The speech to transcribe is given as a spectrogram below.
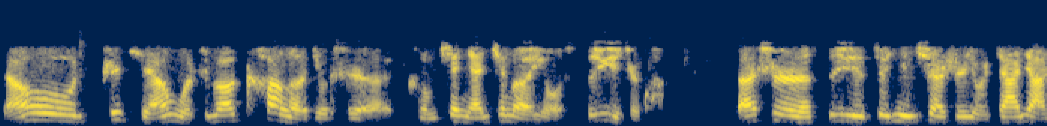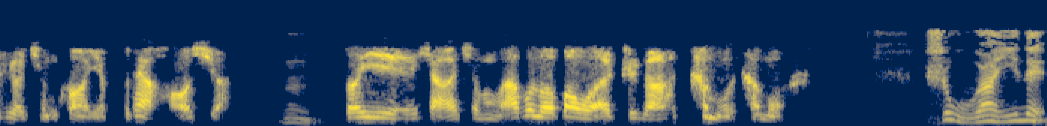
然后之前我这边看了，就是可能偏年轻的有思域这款，但是思域最近确实有加价这个情况，也不太好选，嗯，所以想请阿波罗帮我这个参谋参谋。十五万以内，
